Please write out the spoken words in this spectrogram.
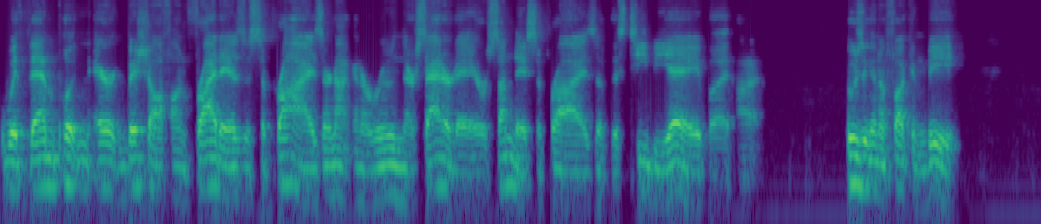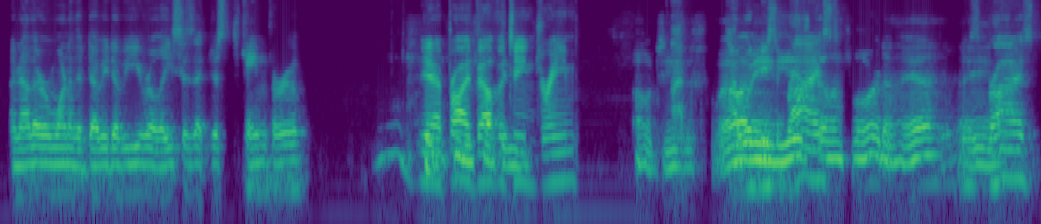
with them putting Eric Bischoff on Friday as a surprise, they're not going to ruin their Saturday or Sunday surprise of this TBA. But uh, who's it going to fucking be? Another one of the WWE releases that just came through. Yeah, probably Who fucking- Velveteen Dream. Oh Jesus! I Well, I, wouldn't be mean, he is surprised. still in Florida. Yeah. I mean, Surprise!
